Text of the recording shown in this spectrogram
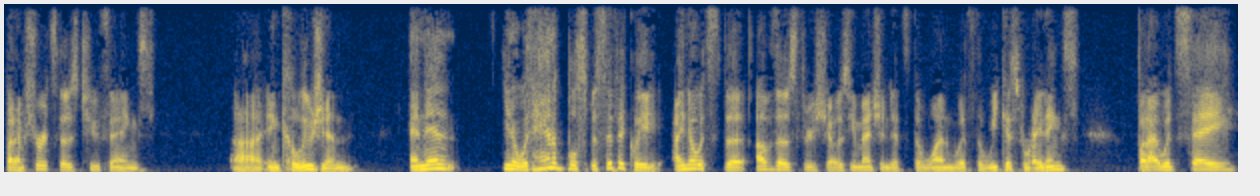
but I'm sure it's those two things uh, in collusion. And then you know with Hannibal specifically, I know it's the of those three shows you mentioned, it's the one with the weakest ratings. But I would say,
